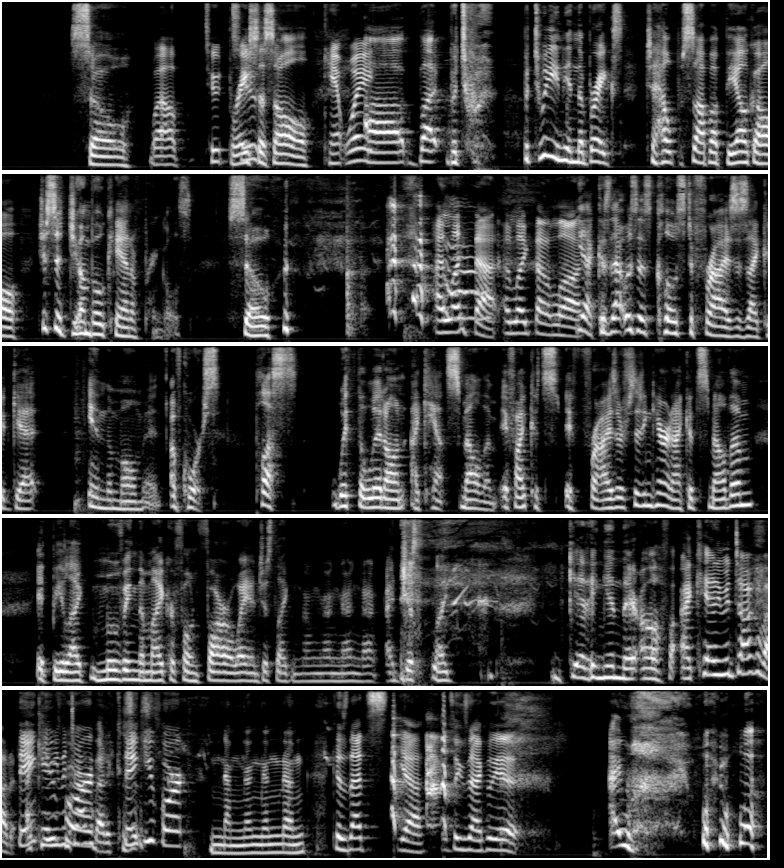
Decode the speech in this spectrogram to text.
So Well, toot, brace toot. us all. Can't wait. Uh, but between between in the breaks to help sop up the alcohol, just a jumbo can of Pringles. So I like that. I like that a lot. yeah, because that was as close to fries as I could get in the moment. Of course. Plus, with the lid on, I can't smell them. If I could, if fries are sitting here and I could smell them, it'd be like moving the microphone far away and just like. I just like getting in there. Oh, I can't even talk about it. Thank I can't you even for talk about it. Thank you for nung nung nung nung. Because that's yeah, that's exactly it. I,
